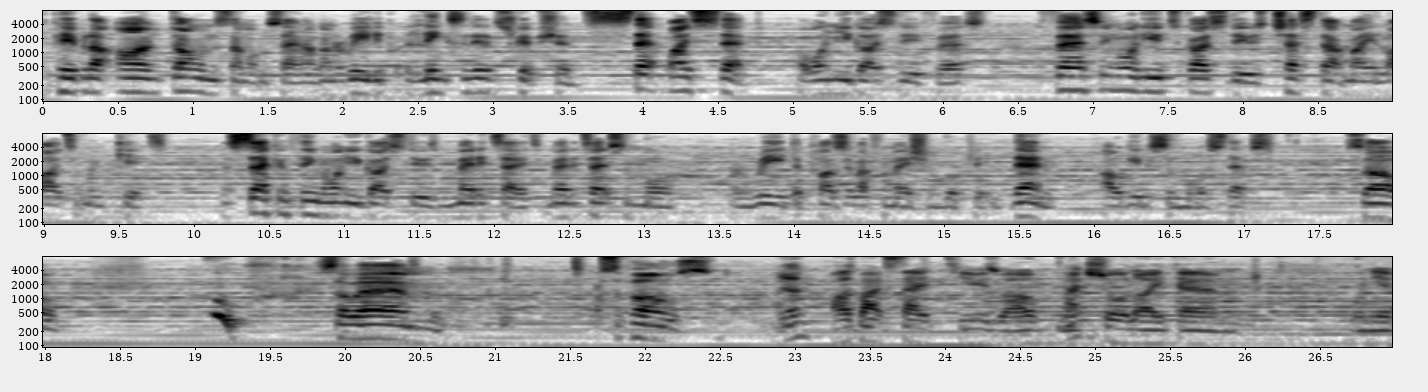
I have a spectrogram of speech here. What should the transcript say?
the people that aren't don't understand what I'm saying, I'm going to really put the links in the description, step by step. I want you guys to do first. First thing I want you guys to do is test out my enlightenment kit. The second thing I want you guys to do is meditate, meditate some more, and read the positive affirmation booklet. Then I'll give you some more steps. So, whew. so um, I suppose, yeah. I was about to say to you as well. Make sure, like, um, when you're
